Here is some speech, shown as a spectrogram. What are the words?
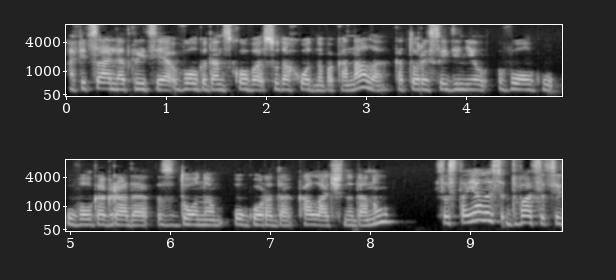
Официальное открытие Волго-Донского судоходного канала, который соединил Волгу у Волгограда с Доном у города Калач-на-Дону, состоялось 27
